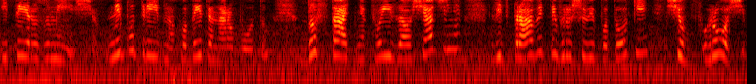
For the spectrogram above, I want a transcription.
І ти розумієш, що не потрібно ходити на роботу, достатньо твої заощадження відправити в грошові потоки, щоб гроші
